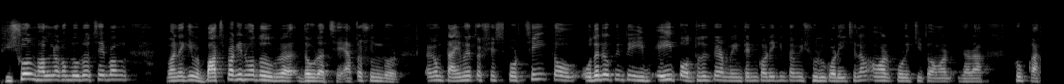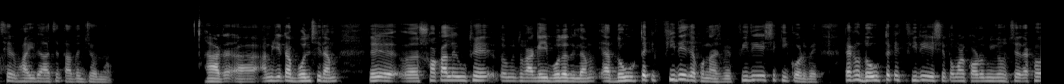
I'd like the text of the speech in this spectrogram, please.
ভীষণ ভালো রকম দৌড়াচ্ছে এবং মানে কি বাজ পাখির মতো দৌড়া- দৌড়াচ্ছে এত সুন্দর। এরকম টাইমে তো শেষ করছেই, তো ওদেরও কিন্তু এই এই পদ্ধতিটা মেনটেন করে কিন্তু আমি শুরু করিয়েছিলাম আমার পরিচিত, আমার যারা খুব কাছের ভাইরা আছে তাদের জন্য। আর আমি যেটা বলছিলাম যে সকালে উঠে তুমি তো আগেই বলে দিলাম, আর দৌড় থেকে ফিরে যখন আসবে, ফিরে এসে কি করবে? দেখো দৌড় থেকে ফিরে এসে তোমার করণীয় হচ্ছে, দেখো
